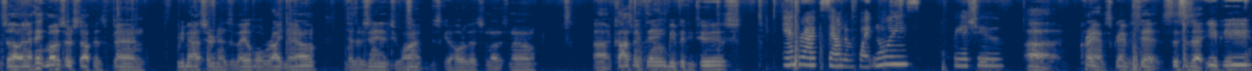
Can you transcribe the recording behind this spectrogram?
So, and I think most of their stuff has been remastered and is available right now. If there's any that you want, just get a hold of us and let us know. Uh, Cosmic Thing, B52s. Anthrax, Sound of White Noise reissue. uh, Cramps, Gravest Hits. This is a EP,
